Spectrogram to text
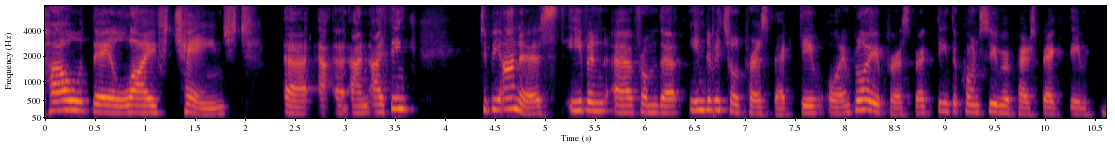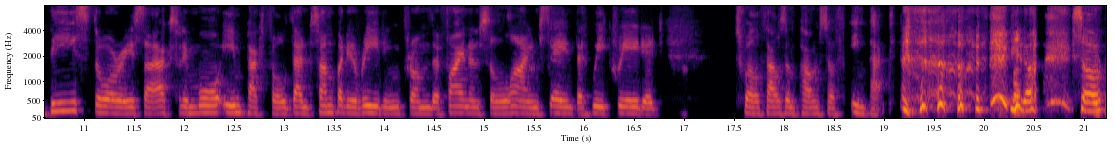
how their life changed. Uh, and I think, to be honest, even uh, from the individual perspective or employee perspective, the consumer perspective, these stories are actually more impactful than somebody reading from the financial line saying that we created 12,000 pounds of impact. you know, so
